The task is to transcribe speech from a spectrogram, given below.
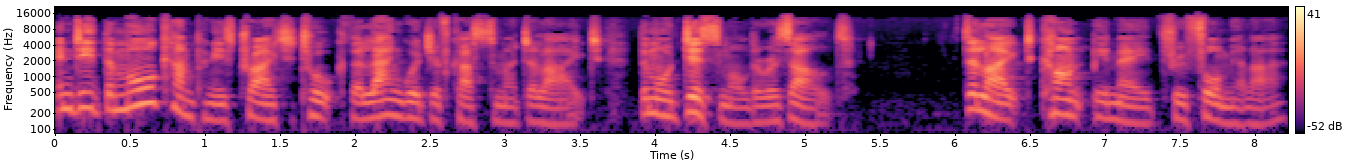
Indeed, the more companies try to talk the language of customer delight, the more dismal the result. Delight can't be made through formula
